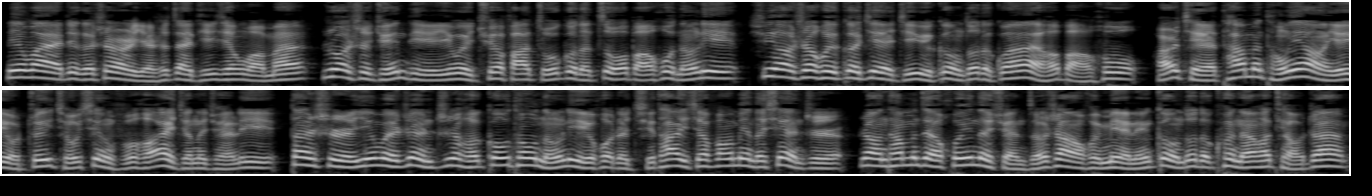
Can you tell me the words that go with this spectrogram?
另外，这个事儿也是在提醒我们，弱势群体因为缺乏足够的自我保护能力，需要社会各界给予更多的关爱和保护。而且，他们同样也有追求幸福和爱情的权利。但是，因为认知和沟通能力或者其他一些方面的限制，让他们在婚姻的选择上会面临更多的困难和挑战。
